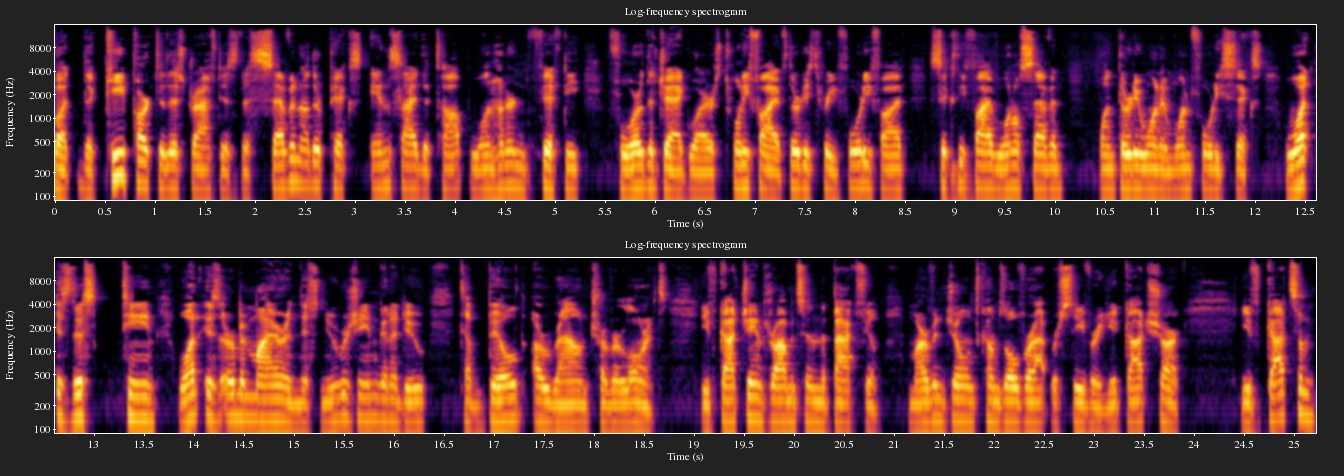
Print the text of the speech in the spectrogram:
But the key part to this draft is the seven other picks inside the top 150 for the Jaguars 25, 33, 45, 65, 107, 131, and 146. What is this team. What is Urban Meyer and this new regime going to do to build around Trevor Lawrence? You've got James Robinson in the backfield. Marvin Jones comes over at receiver. You got Shark. You've got some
